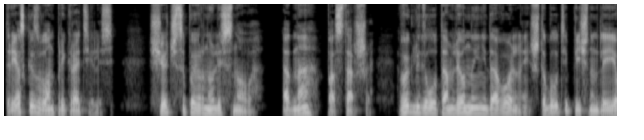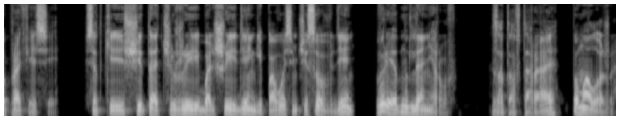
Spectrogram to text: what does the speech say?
Треск и звон прекратились. Счетчицы повернулись снова. Одна, постарше — выглядела утомленной и недовольной, что было типичным для ее профессии. Все-таки считать чужие большие деньги по 8 часов в день вредно для нервов. Зато вторая, помоложе,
